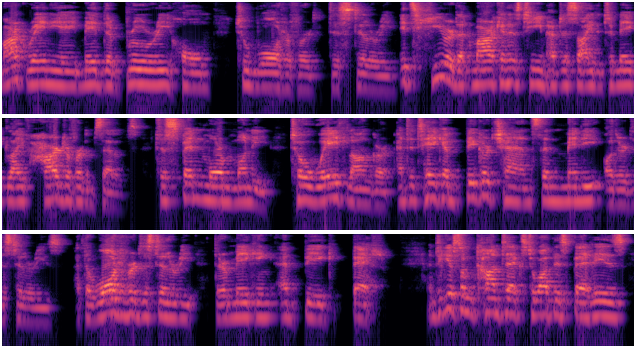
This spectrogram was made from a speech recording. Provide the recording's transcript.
Mark Reynier made the brewery home to Waterford Distillery. It's here that Mark and his team have decided to make life harder for themselves, to spend more money, to wait longer, and to take a bigger chance than many other distilleries. At the Waterford Distillery, they're making a big bet. And to give some context to what this bet is,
